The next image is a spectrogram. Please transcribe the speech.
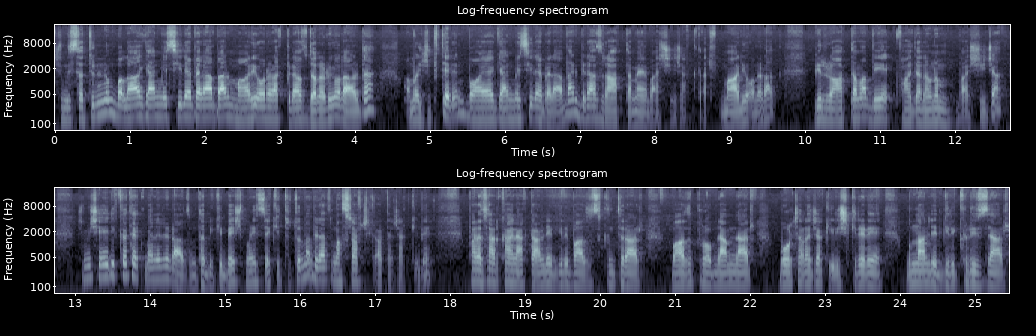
Şimdi Satürn'ün balığa gelmesiyle beraber mari olarak biraz dararıyorlardı. Ama Jüpiter'in boğaya gelmesiyle beraber biraz rahatlamaya başlayacaklar. Mali olarak bir rahatlama, bir faydalanım başlayacak. Şimdi şeye dikkat etmeleri lazım. Tabii ki 5 Mayıs'taki tutulma biraz masraf çıkartacak gibi. Parasal kaynaklarla ilgili bazı sıkıntılar, bazı problemler, borç alacak ilişkileri, bunlarla ilgili krizler,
